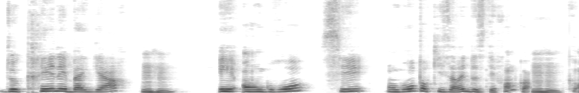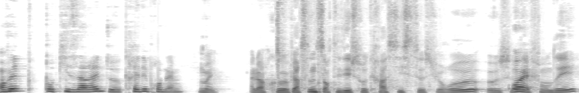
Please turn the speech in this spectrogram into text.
de créer les bagarres. Mhm. Et en gros, c'est en gros pour qu'ils arrêtent de se défendre quoi. Mhm. En fait, pour qu'ils arrêtent de créer des problèmes. Alors que personne sortait des trucs racistes sur eux, eux se Ouais. défendaient.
